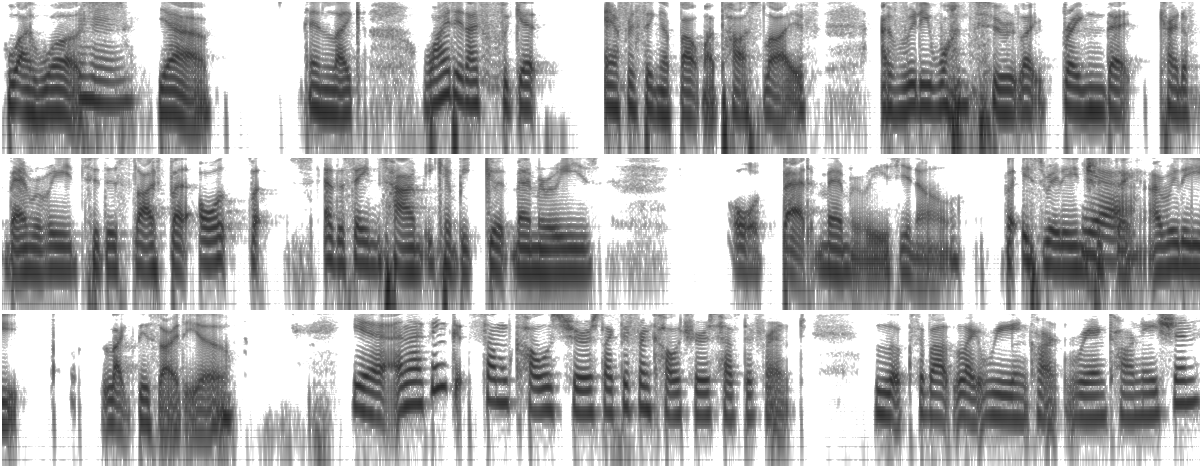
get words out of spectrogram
who I was. Yeah, and like, why did I forget everything about my past life? I really want to like bring that kind of memory to this life, but all but at the same time, it can be good memories or bad memories, you know. But it's really interesting. I really like this idea. Yeah, and I think some cultures, like different cultures, have different looks about like reincarn- reincarnation.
